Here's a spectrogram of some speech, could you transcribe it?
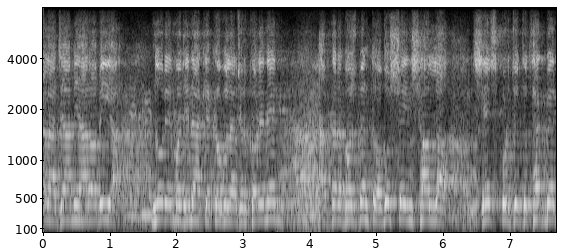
আলা জামিয়া আরবিয়া নূরে মদিনাকে কবুল আজর করে নেন। আপনারা বসবেন তো অবশ্যই ইনশাআল্লাহ। শেষ পর্যন্ত থাকবেন।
